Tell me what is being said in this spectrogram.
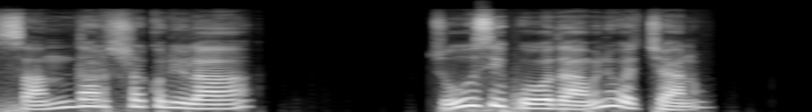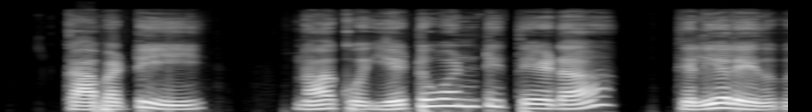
సందర్శకునిలా చూసిపోదామని వచ్చాను. కాబట్టి నాకు ఎటువంటి తేడా తెలియలేదు.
